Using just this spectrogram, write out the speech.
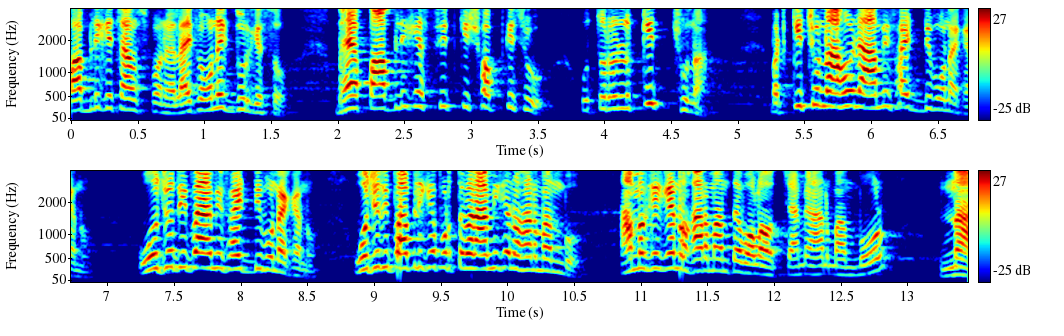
পাবলিকে চান্স পাও না লাইফে অনেক দূর গেছো। ভাইয়া পাবলিকের সিট কি সব কিছু উত্তর হলো কিচ্ছু না। বাট কিছু না হলে আমি ফাইট দিব না কেন? ও যদি পায় আমি ফাইট দিব না কেন? ও যদি পাবলিকে পড়তে পারে, আমি কেন হার মানবো? আমাকে কেন হার মানতে বলা হচ্ছে? আমি হার মানবো না।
